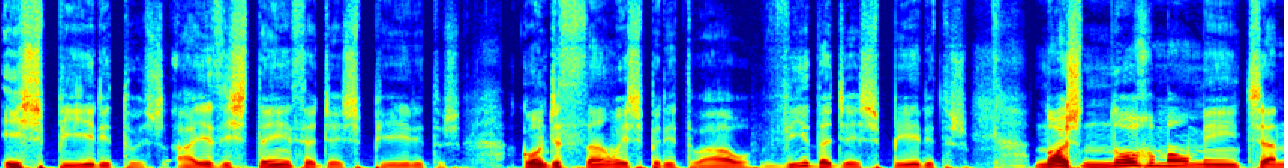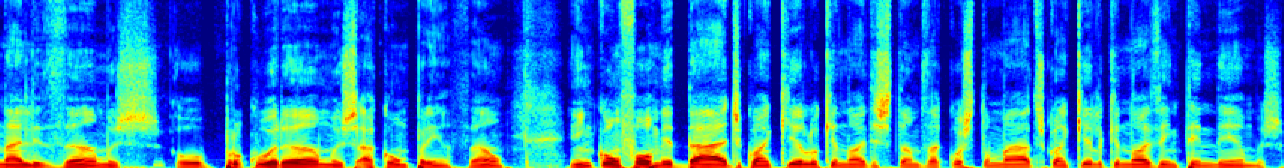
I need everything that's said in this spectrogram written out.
espíritos, a existência de espíritos, condição espiritual, vida de espíritos, nós normalmente analisamos ou procuramos a compreensão em conformidade com aquilo que nós estamos acostumados, com aquilo que nós entendemos.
